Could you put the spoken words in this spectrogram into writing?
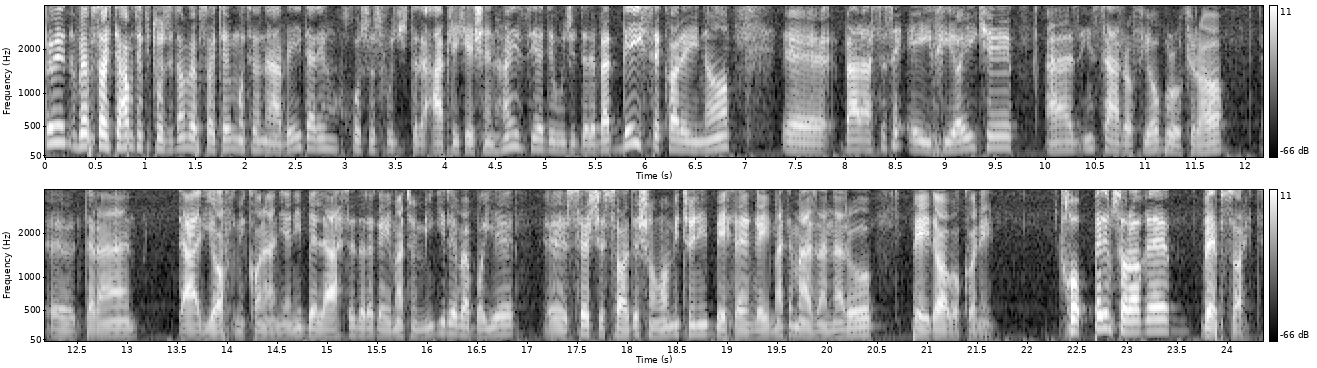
ببینید وبسایت همونطور که توضیح دادم وبسایت های متنوعی در این خصوص وجود داره اپلیکیشن های زیادی وجود داره و بیس کار اینا بر اساس API که از این صرافی ها بروکرها دارن دریافت می‌کنن. یعنی به لحظه داره قیمت رو می‌گیره و با یه سرچ ساده شما می‌تونید بهترین قیمت مزنه رو پیدا بکنید. خب بریم سراغ وبسایت.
